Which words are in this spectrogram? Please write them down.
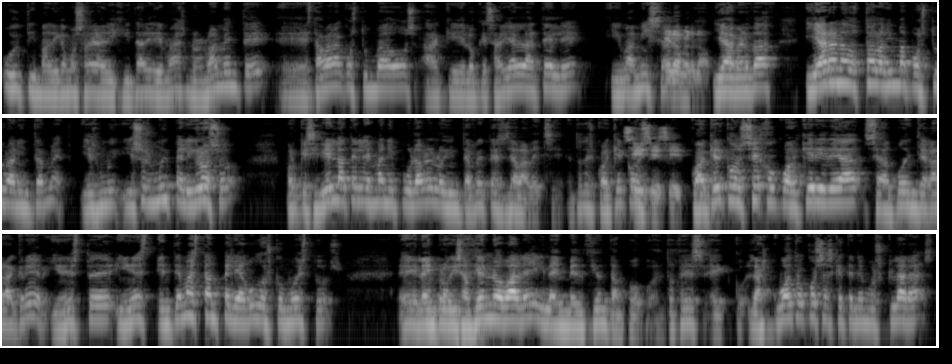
última, digamos, a la era digital y demás, normalmente eh, estaban acostumbrados a que lo que salía en la tele iba a misa era verdad. y era verdad. Y ahora han adoptado la misma postura en Internet. Y, es muy, y eso es muy peligroso porque si bien la tele es manipulable, lo de Internet es ya la leche. Entonces, cualquier, sí, sí, sí. cualquier consejo, cualquier idea, se la pueden llegar a creer. Y en, este, y en, este, en temas tan peleagudos como estos, eh, la improvisación no vale y la invención tampoco. Entonces, eh, las cuatro cosas que tenemos claras,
